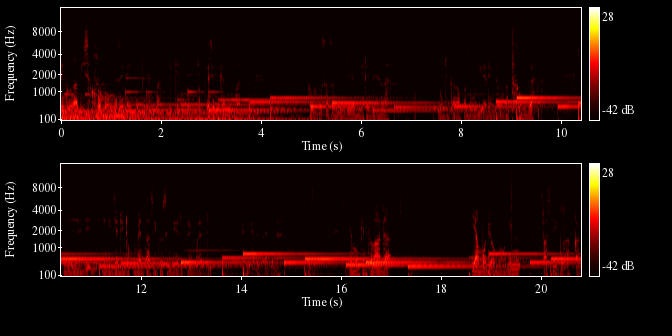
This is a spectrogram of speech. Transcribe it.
ngerti gue nggak bisa ngomongnya sih ini gue pengen banget bikin podcast ini kan buat kalau kesah sendiri ya biarin ya lah. Gue juga nggak peduli ada yang denger apa enggak. Cuma jadi ini jadi dokumentasi gue sendiri pribadi. Ya biarin aja dah. Ya mungkin kalau ada yang mau diomongin pasti gue akan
